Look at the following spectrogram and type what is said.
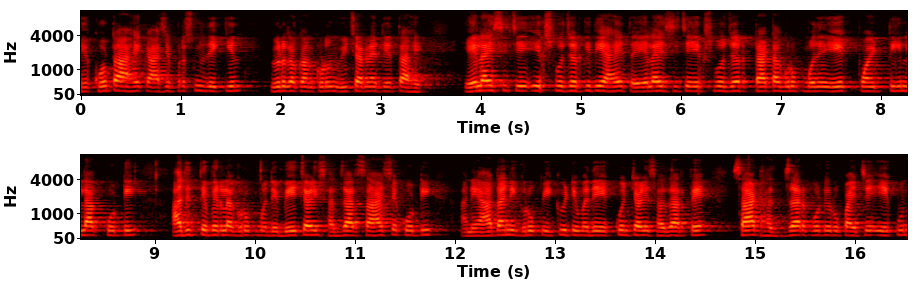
हे खोटं आहे का असे प्रश्न देखील विरोधकांकडून विचारण्यात येत आहे. एल आय सीचे एक्सपोजर किती आहे? तर एल आय सीचे एक्सपोजर टाटा ग्रुपमध्ये एक पॉईंट तीन लाख कोटी आदित्य बिर्ला ग्रुपमध्ये बेचाळीस हजार सहाशे कोटी आणि अदानी ग्रुप इक्विटीमध्ये एकोणचाळीस हजार ते साठ हजार कोटी रुपयाचे एकूण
